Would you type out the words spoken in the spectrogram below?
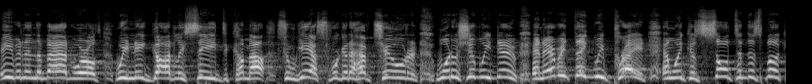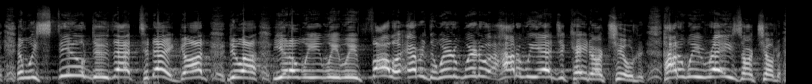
even in the bad world, we need godly seed to come out. So, yes, we're going to have children. What should we do? And everything we prayed and we consulted this book, and we still do that today. God, do I, you know, we, we, we follow everything. Where, where do, how do we educate our children? How do we raise our children?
